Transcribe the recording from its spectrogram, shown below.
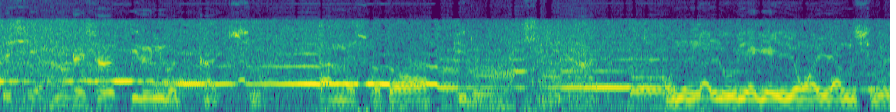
뜻이 하늘에서 이룬 것 같이 땅에서도 이루어집니다. 오늘날 우리에게 일용할 양식을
